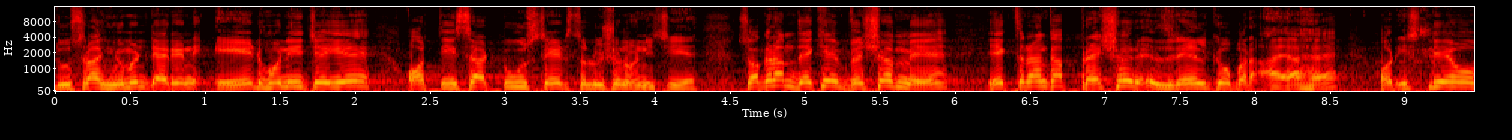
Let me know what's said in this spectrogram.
दूसरा ह्यूमनिटेरियन एड होनी चाहिए और तीसरा टू स्टेट सोल्यूशन होनी चाहिए। सो अगर हम देखें विश्व में एक तरह का प्रेशर इसराइल के ऊपर आया है और इसलिए वो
